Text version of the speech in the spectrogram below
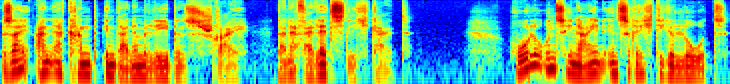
Sei anerkannt in deinem Lebensschrei, deiner Verletzlichkeit. Hole uns hinein ins richtige Lot.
